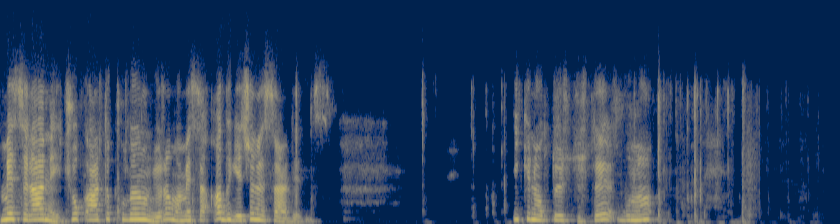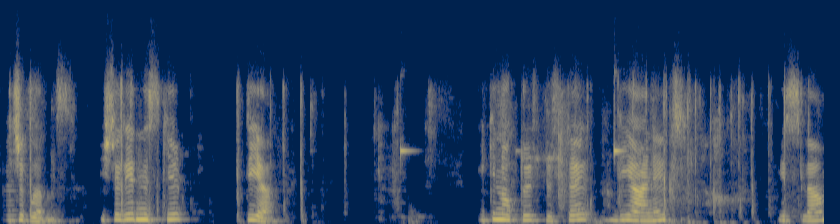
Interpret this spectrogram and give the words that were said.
Mesela ne? Çok artık kullanılmıyor ama mesela adı geçen eser dediniz. İki nokta üst üste bunu açıkladınız. İşte dediniz ki Dia. İki nokta üst üste Diyanet İslam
